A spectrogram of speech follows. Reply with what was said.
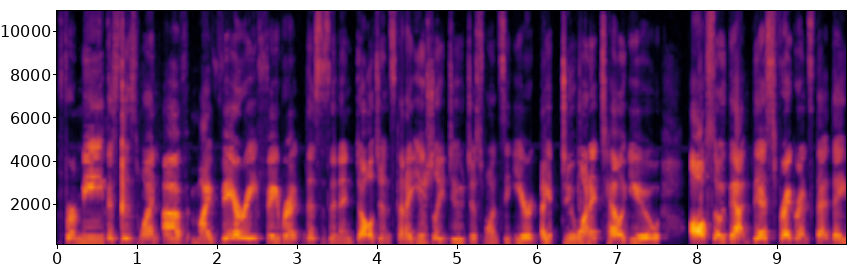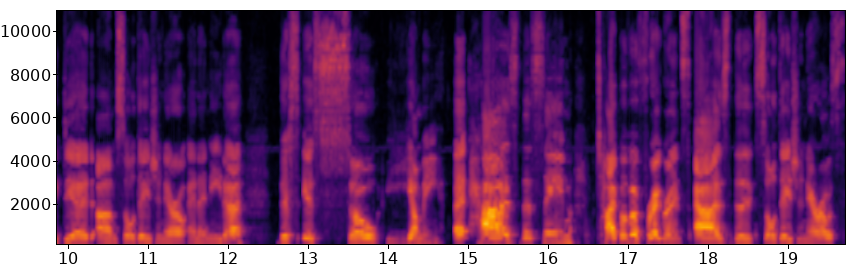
for me this is one of my very favorite. This is an indulgence that i usually do just once a year. I do want to tell you also that this fragrance that they did um sol de janeiro and anita this is so yummy. It has the same type of a fragrance as the sol de janeiro's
